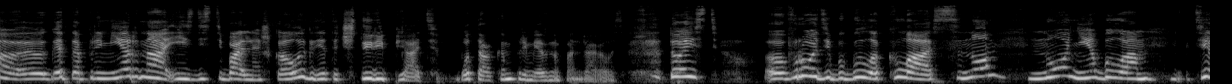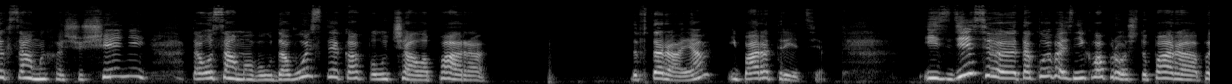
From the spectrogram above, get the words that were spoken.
э, это примерно из десятибальной шкалы где-то 4-5. Вот так им примерно понравилось. То есть э, вроде бы было классно, но не было тех самых ощущений, того самого удовольствия, как получала пара вторая и пара третья. И здесь э, такой возник вопрос, что пара, по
